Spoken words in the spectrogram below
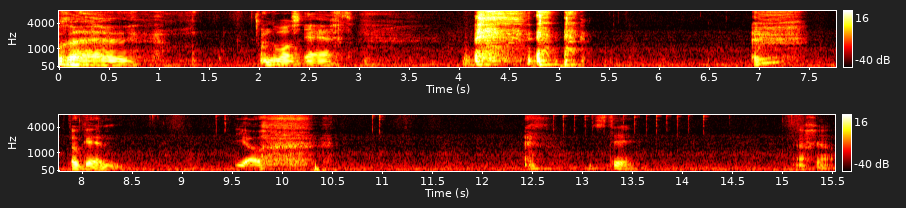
brui. En dat was echt... Oké. Okay. Yo. Wat is dit? Ach ja.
